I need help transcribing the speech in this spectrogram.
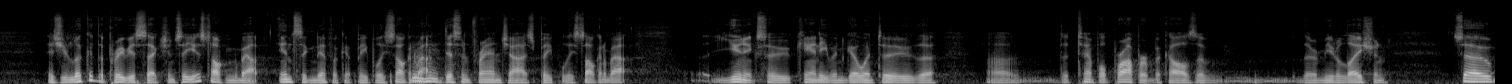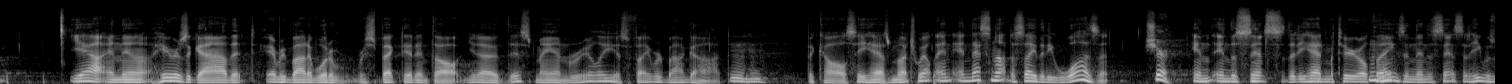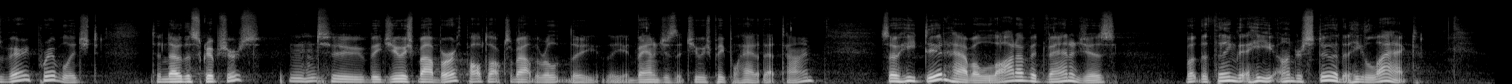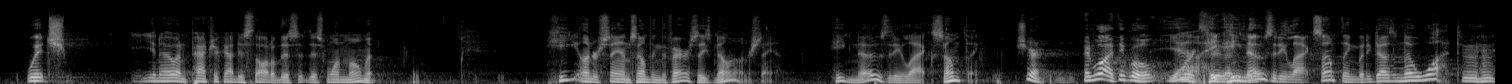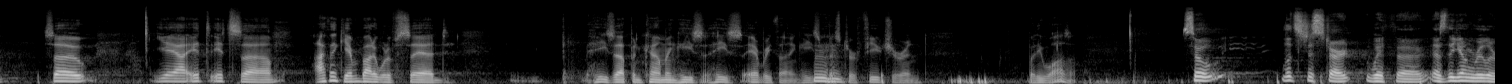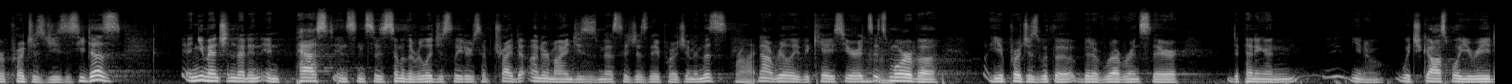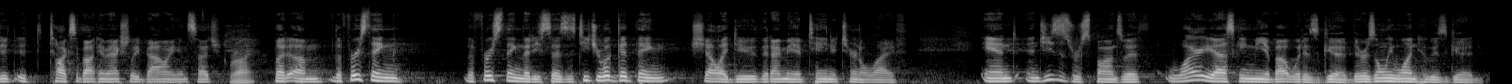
as you look at the previous section, see, he's talking about insignificant people. He's talking mm-hmm. about disenfranchised people. He's talking about eunuchs who can't even go into the uh, the temple proper because of their mutilation. So yeah, and then here's a guy that everybody would have respected and thought, you know, this man really is favored by God mm-hmm. because he has much wealth. And, and that's not to say that he wasn't. Sure. In, in the sense that he had material mm-hmm. things, and in the sense that he was very privileged to know the scriptures, mm-hmm. to be Jewish by birth. Paul talks about the, the, the advantages that Jewish people had at that time. So he did have a lot of advantages, but the thing that he understood that he lacked which, you know, and Patrick, I just thought of this at this one moment. He understands something the Pharisees don't understand. He knows that he lacks something. Sure. And well, I think we'll. Yeah, he, he knows that he lacks something, but he doesn't know what. Mm-hmm. So, yeah, it, it's. Uh, I think everybody would have said he's up and coming. He's he's everything. He's mm-hmm. Mr. Future, and but he wasn't. So let's just start with uh, as the young ruler approaches Jesus, he does, and you mentioned that in, in, past instances, some of the religious leaders have tried to undermine Jesus' message as they approach him, and this is right. not really the case here. It's, mm-hmm. it's more of a, he approaches with a bit of reverence there, depending on you know which gospel you read it, it, talks about him actually bowing and such right but um, the first thing the first thing that he says is teacher what good thing shall i do that i may obtain eternal life and, and Jesus responds with, Why are you asking me about what is good? There is only one who is good.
